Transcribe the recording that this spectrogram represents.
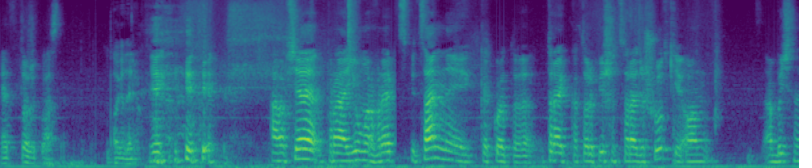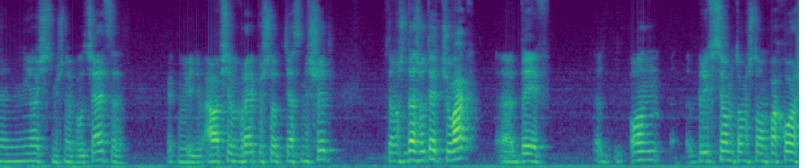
Это тоже классно. Благодарю. А вообще про юмор в рэпе специальный какой-то трек, который пишется ради шутки, он обычно не очень смешной получается, как мы видим. А вообще в рэпе что-то тебя смешит? Потому что даже вот этот чувак, э, Дэйв, э, он при всем том, что он похож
